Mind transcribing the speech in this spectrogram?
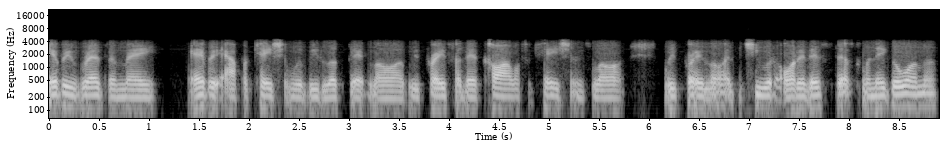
every resume, every application will be looked at, Lord. We pray for their qualifications, Lord. We pray, Lord, that you would order their steps when they go on the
